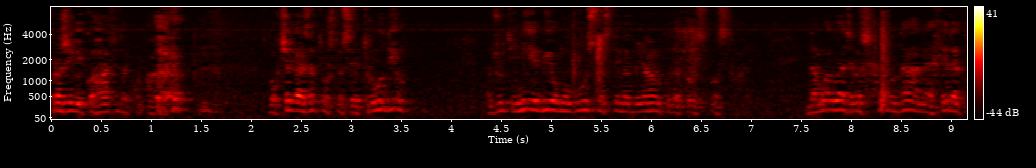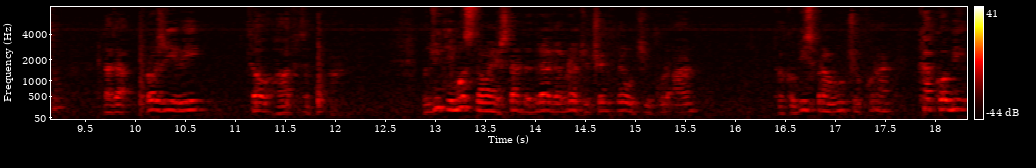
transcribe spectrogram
proživi ko hafiza Kur'ana. Zbog čega? Zato što se je trudio, međutim nije bio mogućnosti na dunjavniku da to ostvari. Da mu Allah Đelešanu da na ahiretu da ga proživi kao hafiza Kur'ana. Međutim, osnova je šta da, draga braću, čovjek nauči Kur'an, kako bi ispravno učio Kur'an, kako bi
